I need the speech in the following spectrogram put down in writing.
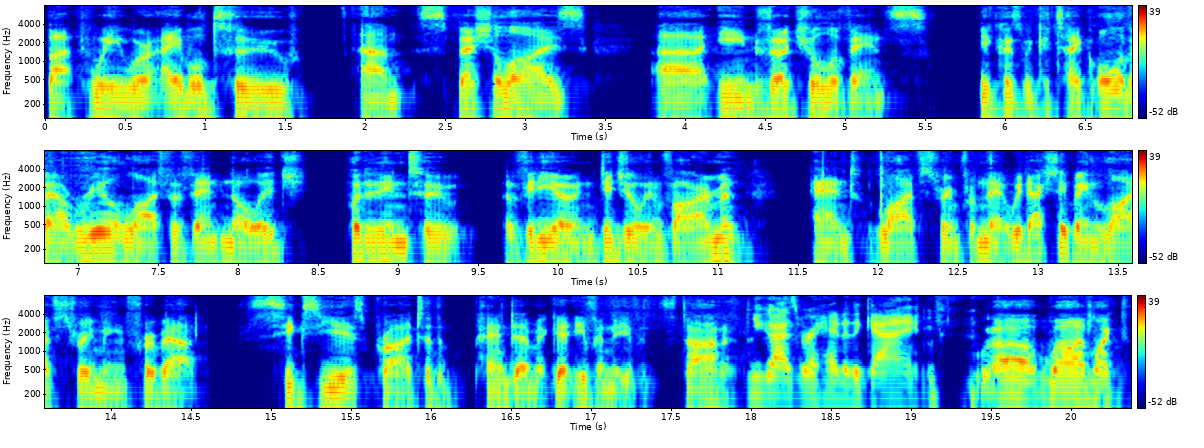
but we were able to um, specialize uh, in virtual events because we could take all of our real life event knowledge, put it into a video and digital environment and live stream from there. We'd actually been live streaming for about six years prior to the pandemic even even started. You guys were ahead of the game. Uh, well, I'd like to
